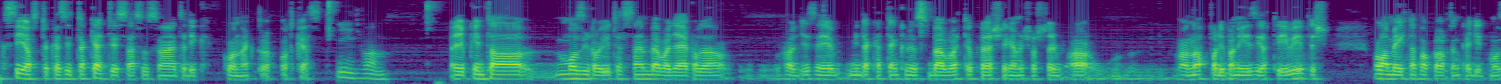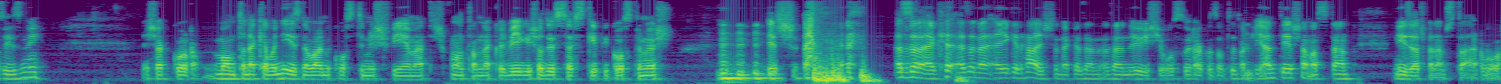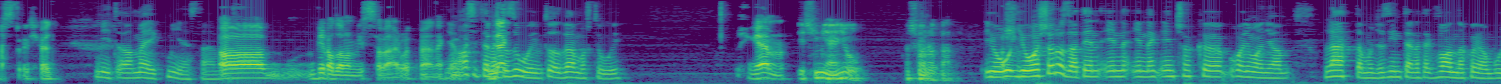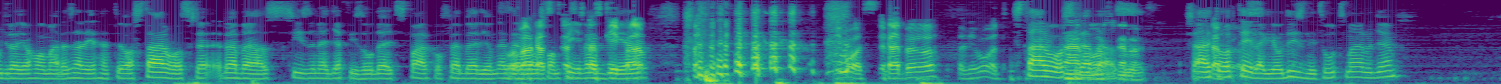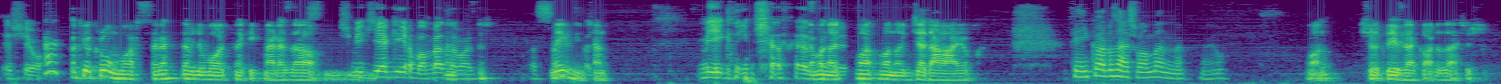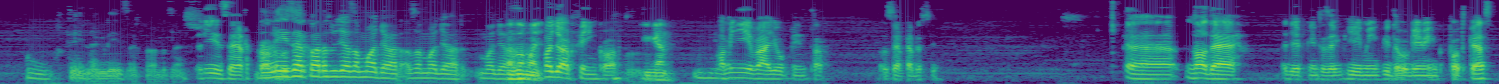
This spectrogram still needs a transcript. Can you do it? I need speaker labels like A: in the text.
A: Azért sziasztok, ez itt a 227. Connector Podcast.
B: Így van.
A: Egyébként a moziról jut eszembe, vagy erről, a, hogy izé mind a ketten külön szobában vagytok, feleségem is most a, a, nappaliban nézi a tévét, és valamelyik nap akartunk együtt mozizni, és akkor mondta nekem, hogy nézne valami kosztümös filmet, és mondtam neki, hogy végig is az összes skifi kosztümös. és ezen, ezen egyébként hál' Istennek ezen, ezen ő is jó szórakozott a kijelentésen, aztán nézett velem Star Wars-t, úgyhogy
B: Mit? A melyik? Milyen Star
A: Wars? A birodalom visszavágott már
B: nekünk. Ja, azt hittem, ne... ez az új, tudod, van most új.
A: Igen.
C: És milyen jó a sorozat?
B: Jó, a jó a sorozat? Én, én, én, én csak, hogy mondjam, láttam, hogy az internetek vannak olyan bugyrai, ahol már ez elérhető. A Star Wars Re- Rebels Season 1 epizód, egy Spark of Rebellion 1080 p
A: WebGL. mi volt? Rebel? Mi volt?
B: Star Wars, Star Rebels. Wars Rebels. És állítólag tényleg jó Disney cucc már, ugye?
A: És jó.
C: Hát, aki a Clone Wars szerette, ugye volt nekik már ez a...
A: És Mickey Jagger van benne, vagy?
C: Még nincsen.
A: Még nincsen.
C: Ez De van, nagy, van, vannak Jedi-ok.
B: Fénykardozás van benne? Na jó.
C: Van. Sőt, lézerkardozás is.
B: Ú, tényleg lézerkardozás.
A: Lézerkard.
B: De a lézerkard az ugye az a magyar, az a magyar, magyar...
A: Az a magyar, magyar fénykard.
C: Igen.
A: Ami nyilván jobb, mint a, az eredeti. Na de egyébként ez egy gaming, videogaming podcast,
